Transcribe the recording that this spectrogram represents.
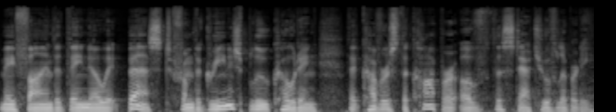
may find that they know it best from the greenish blue coating that covers the copper of the Statue of Liberty.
